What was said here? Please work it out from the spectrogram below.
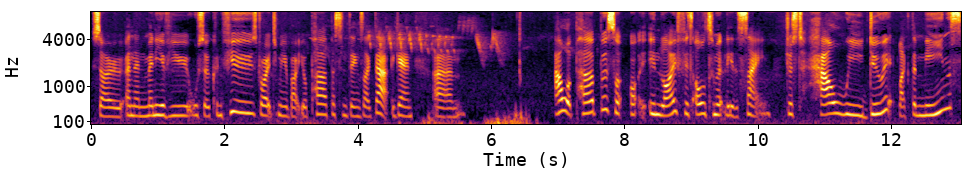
So, and then many of you also confused, write to me about your purpose and things like that. Again, um, our purpose in life is ultimately the same. Just how we do it, like the means,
